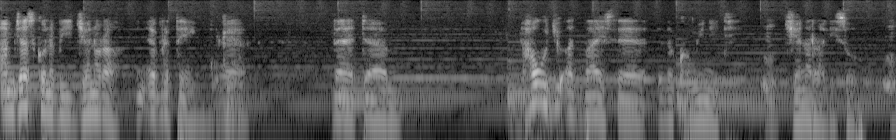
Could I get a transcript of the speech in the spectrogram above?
I'm just gonna be general in everything. Okay. uh, that um, how would you advise the the community Mm. generally? So, Mm.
